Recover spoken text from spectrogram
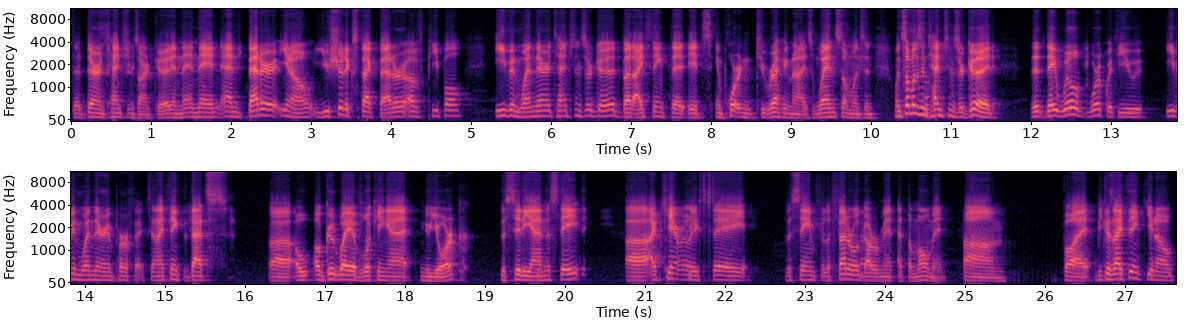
that their intentions aren't good and and they and better you know you should expect better of people even when their intentions are good but i think that it's important to recognize when someone's in when someone's intentions are good that they will work with you even when they're imperfect. And I think that that's uh, a, a, good way of looking at New York, the city and the state. Uh, I can't really say the same for the federal government at the moment. Um, but because I think, you know,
